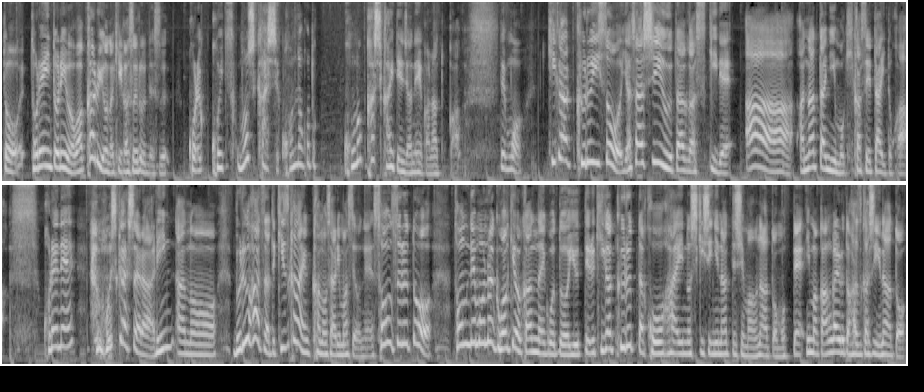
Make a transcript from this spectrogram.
とトレイントレインは分かるような気がするんです。これこいつもしかしてこんなことこの歌詞書いてんじゃねえかなとか。でも気が狂いそう優しい歌が好きで。あああなたにも聞かせたいとか。これね もしかしたらリンあのブルーハーツだって気づかない可能性ありますよね。そうするととんでもなくわけわかんないことを言ってる気が狂った後輩の色紙になってしまうなと思って今考えると恥ずかしいなと。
